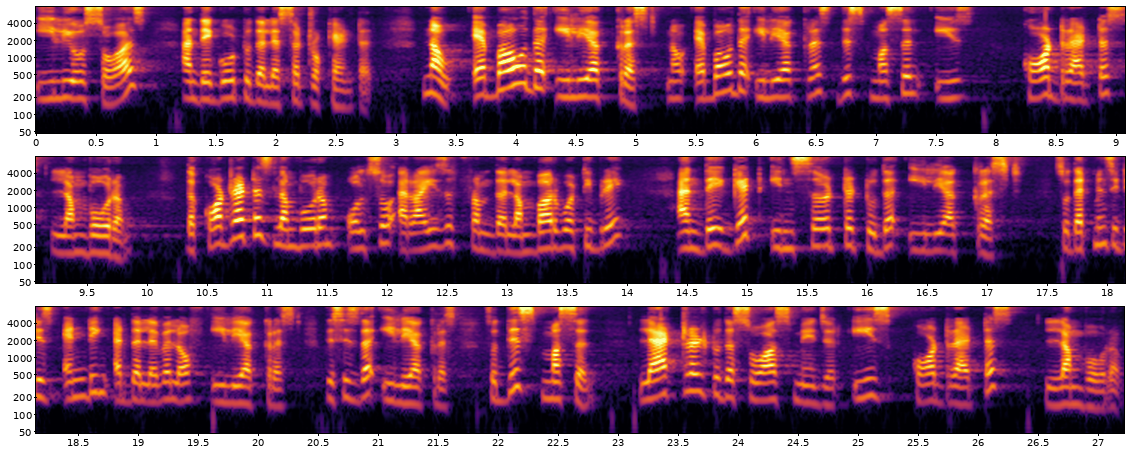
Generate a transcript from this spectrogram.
iliopsoas and they go to the lesser trochanter. Now, above the iliac crest, now above the iliac crest, this muscle is quadratus lumborum. The quadratus lumborum also arises from the lumbar vertebrae and they get inserted to the iliac crest. So, that means it is ending at the level of iliac crest. This is the iliac crest. So, this muscle lateral to the psoas major is quadratus lumborum.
